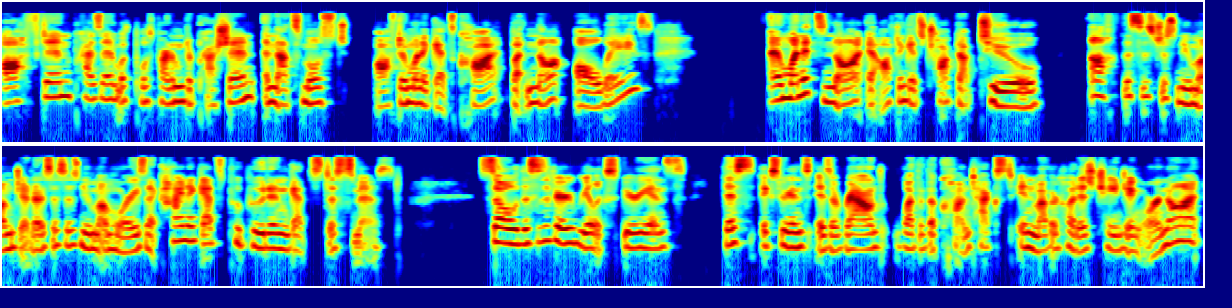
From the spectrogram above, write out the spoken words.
often present with postpartum depression and that's most often when it gets caught but not always. And when it's not it often gets chalked up to oh this is just new mom jitters. This is new mom worries and it kind of gets poo-pooed and gets dismissed so, this is a very real experience. This experience is around whether the context in motherhood is changing or not,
